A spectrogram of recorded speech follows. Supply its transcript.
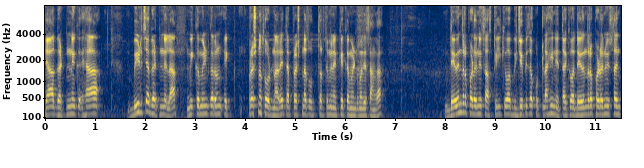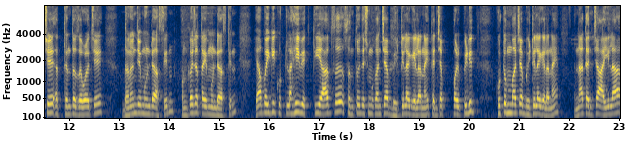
ह्या घटने ह्या बीडच्या घटनेला मी कमेंट करून एक प्रश्न सोडणार आहे. त्या प्रश्नाचं उत्तर तुम्ही नक्की कमेंटमध्ये सांगा. देवेंद्र फडणवीस असतील किंवा बी जे पीचा कुठलाही नेता किंवा देवेंद्र फडणवीसांचे अत्यंत जवळचे धनंजय मुंडे असतील पंकजाताई मुंडे असतील यापैकी कुठलाही व्यक्ती आज संतोष देशमुखांच्या भेटीला गेला नाही त्यांच्या प पीडित कुटुंबाच्या भेटीला गेला नाही ना त्यांच्या आईला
